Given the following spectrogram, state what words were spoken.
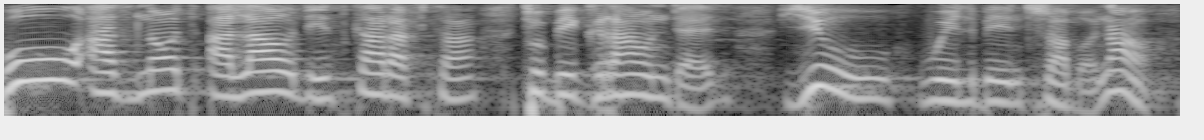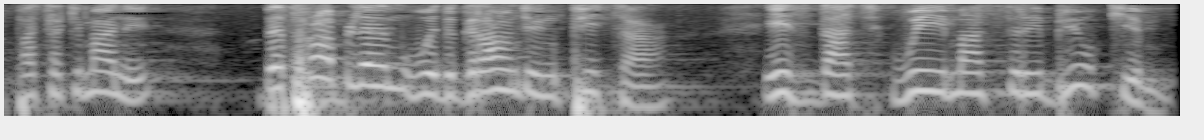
who has not allowed his character to be grounded, you will be in trouble. Now, Pastor Kimani, the problem with grounding Peter is that we must rebuke him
